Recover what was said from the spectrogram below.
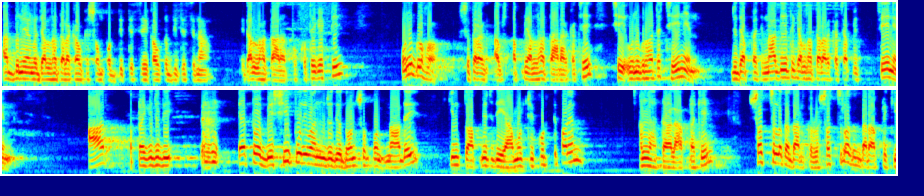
আর দুনিয়ার মধ্যে আল্লাহ তালা কাউকে সম্পদ দিতেছে, কাউকে দিতেছে না। এটা আল্লাহ তালার পক্ষ থেকে একটি অনুগ্রহ। সুতরাং আপনি আল্লাহ তালার কাছে সেই অনুগ্রহটা চেয়ে নেন। যদি আপনাকে না দিয়ে থেকে, আল্লাহ তালার কাছে আপনি চেয়ে নেন। আর আপনাকে যদি এত বেশি পরিমাণ যদি ধন সম্পদ না দেয়, কিন্তু আপনি যদি এই আমলটি করতে পারেন, আল্লাহ তাআলা আপনাকে সচ্ছলতা দান করবে। সচ্ছলতার দ্বারা আপনি কি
